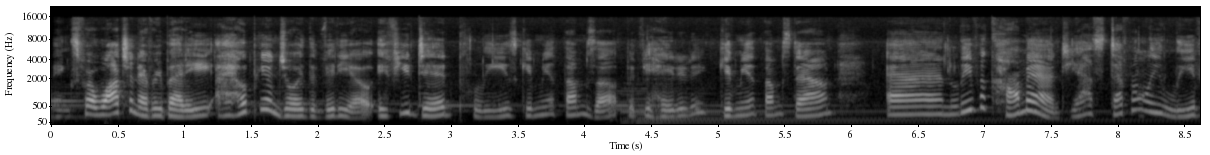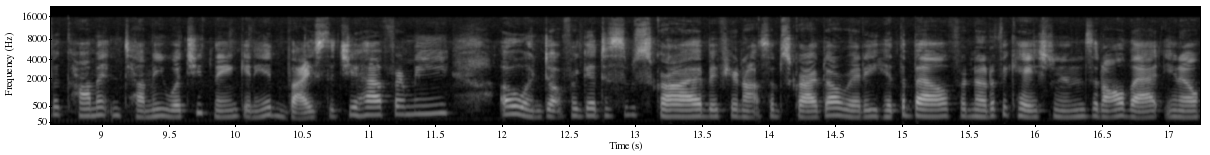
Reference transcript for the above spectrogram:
Thanks for watching, everybody. I hope you enjoyed the video. If you did, please give me a thumbs up. If you hated it, give me a thumbs down and leave a comment. Yes, definitely leave a comment and tell me what you think, any advice that you have for me. Oh, and don't forget to subscribe if you're not subscribed already. Hit the bell for notifications and all that. You know,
